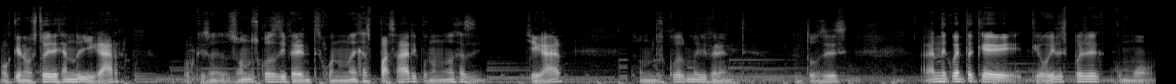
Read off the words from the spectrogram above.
o que no estoy dejando llegar, porque son, dos cosas diferentes. Cuando no dejas pasar y cuando no dejas llegar, son dos cosas muy diferentes. Entonces, hagan de cuenta que, que hoy después de como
